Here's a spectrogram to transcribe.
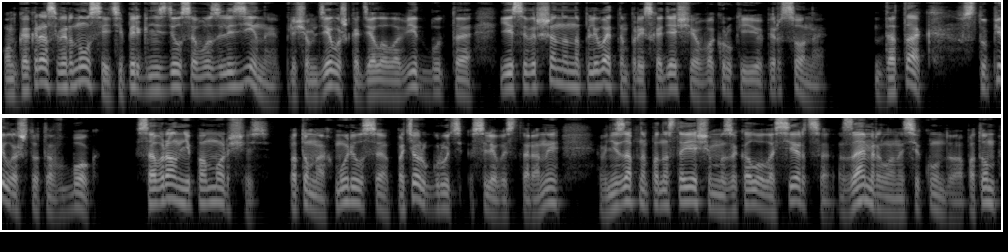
Он как раз вернулся и теперь гнездился возле Зины, причем девушка делала вид, будто ей совершенно наплевать на происходящее вокруг ее персоны. Да так, вступило что-то в бок. Соврал не поморщась. Потом нахмурился, потер грудь с левой стороны, внезапно по-настоящему закололо сердце, замерло на секунду, а потом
